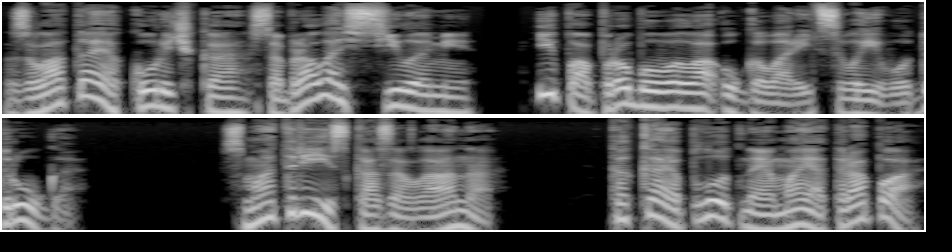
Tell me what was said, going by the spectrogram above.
Золотая курочка собралась силами и попробовала уговорить своего друга. «Смотри», — сказала она, Какая плотная моя тропа!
